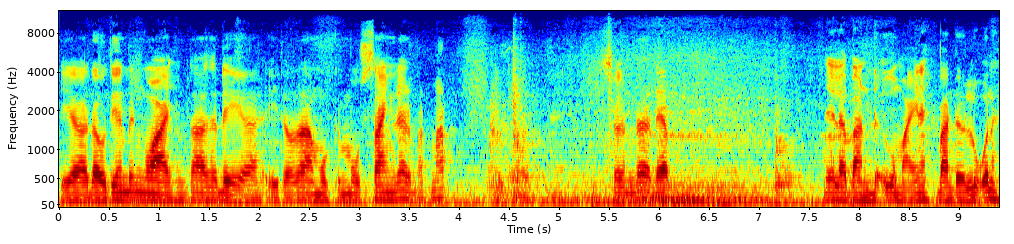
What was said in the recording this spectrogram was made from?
thì à, đầu tiên bên ngoài chúng ta sẽ để à, ý đó là một cái màu xanh rất là bắt mắt. Đấy. sơn rất là đẹp. Đây là bàn đỡ của máy này bàn đỡ lũa này.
